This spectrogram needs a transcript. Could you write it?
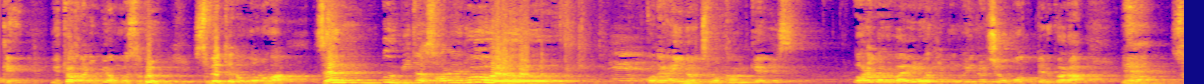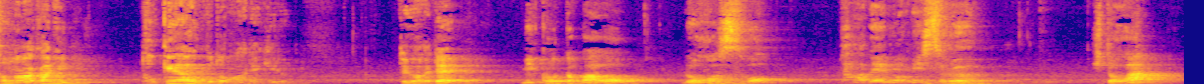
OK 豊かに実を結ぶ。全てのものは全部満たされる。これが命の関係です。我々はエロヒムの命を持ってるからねその中に溶け合うことができる。というわけで御言葉をロゴスを食べ飲みする。人は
